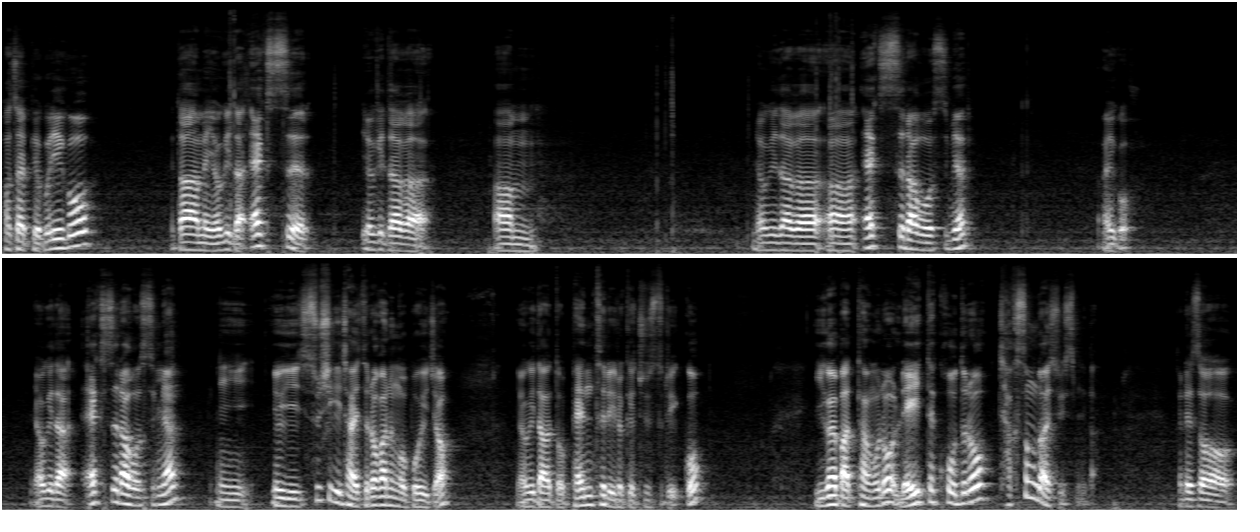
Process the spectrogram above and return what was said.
화살표 그리고 그 다음에 여기다 X 여기다가 음 여기다가 어, X라고 쓰면 아이고 여기다 X라고 쓰면 이 여기 수식이 잘 들어가는 거 보이죠? 여기다가 또 벤트를 이렇게 줄 수도 있고 이걸 바탕으로 레이트 코드로 작성도 할 수 있습니다. 그래서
